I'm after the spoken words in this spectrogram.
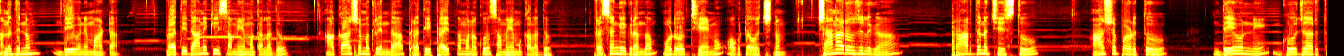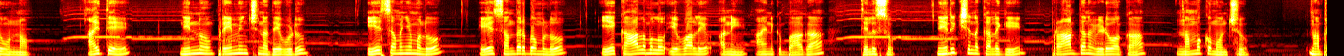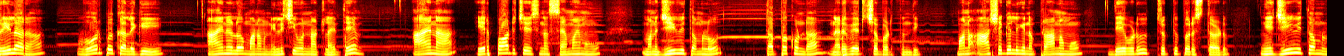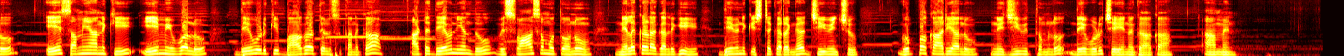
అనుదినం దేవుని మాట. ప్రతిదానికి సమయము కలదు. ఆకాశము క్రింద ప్రతి ప్రయత్నమునకు సమయం కలదు. ప్రసంగి గ్రంథం మూడో అధ్యాయము ఒకటో వచనం. చాలా రోజులుగా ప్రార్థన చేస్తూ ఆశపడుతూ దేవుణ్ణి గోజారుతూ ఉన్నాం. అయితే నిన్ను ప్రేమించిన దేవుడు ఏ సమయములో ఏ సందర్భములో ఏ కాలములో ఇవ్వాలి అని ఆయనకు బాగా తెలుసు. నిరీక్షణ కలిగి ప్రార్థన విడవక నమ్మకముంచు. నా ప్రియులారా ఓర్పు కలిగి ఆయనలో మనం నిలిచి ఉన్నట్లయితే ఆయన ఏర్పాటు చేసిన సమయము మన జీవితంలో తప్పకుండా నెరవేర్చబడుతుంది. మన ఆశ కలిగిన ప్రాణము దేవుడు తృప్తిపరుస్తాడు. నీ జీవితంలో ఏ సమయానికి ఏమి ఇవ్వాలో దేవుడికి బాగా తెలుసు కనుక అటు దేవుని యందు విశ్వాసముతోనూ నిలకడగలిగి దేవునికి ఇష్టకరంగా జీవించు. గొప్ప కార్యాలు నీ జీవితంలో దేవుడు చేయనుగాక. ఆమెన్.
